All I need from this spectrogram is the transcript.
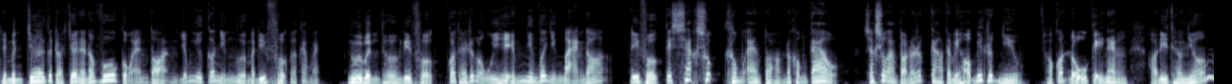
thì mình chơi cái trò chơi này nó vô cùng an toàn, giống như có những người mà đi phượt đó các bạn. Người bình thường đi phượt có thể rất là nguy hiểm, nhưng với những bạn đó, đi phượt cái xác suất không an toàn nó không cao. Xác suất an toàn nó rất cao tại vì họ biết rất nhiều. Họ có đủ kỹ năng, họ đi theo nhóm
